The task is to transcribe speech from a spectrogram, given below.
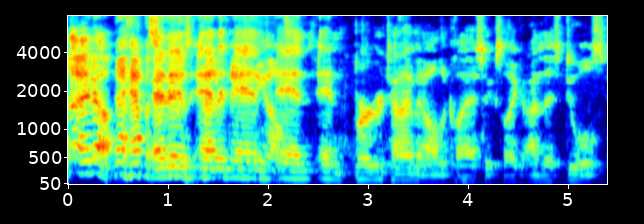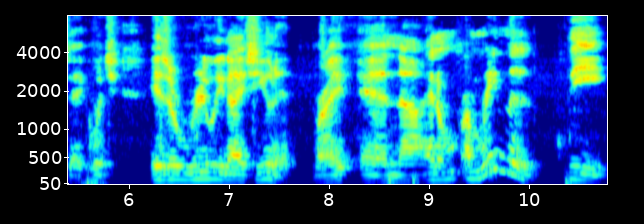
I know. That half a screen And then is better and than anything else. and and Burger Time and all the classics like on this dual stick, which is a really nice unit, right? And uh, and I'm, I'm reading the the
